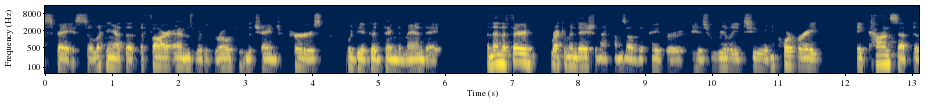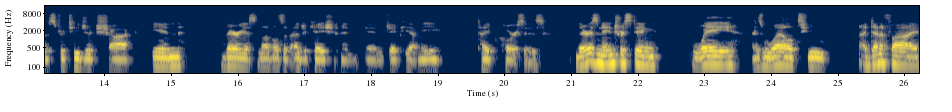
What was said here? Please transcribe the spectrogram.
space. So looking at the, the far ends where the growth and the change occurs would be a good thing to mandate. And then the third recommendation that comes out of the paper is really to incorporate a concept of strategic shock in various levels of education in, in JPME type courses. There is an interesting way as well to identify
